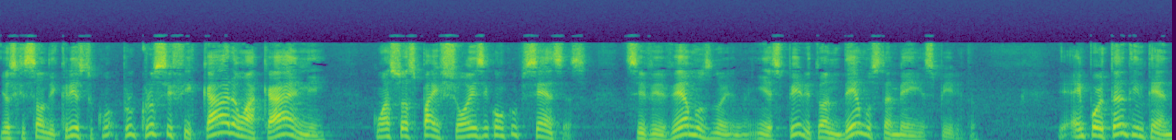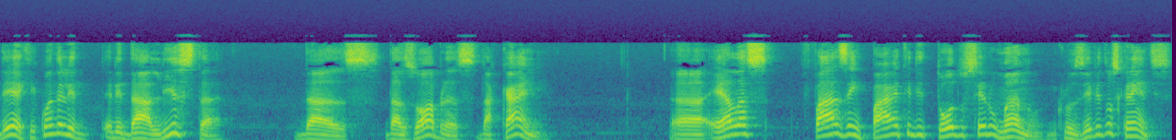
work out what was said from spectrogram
E os que são de Cristo crucificaram a carne com as suas paixões e concupiscências se vivemos no, em espírito, andemos também em espírito. É importante entender que quando ele, ele dá a lista das, das obras da carne, uh, elas fazem parte de todo ser humano, inclusive dos crentes.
